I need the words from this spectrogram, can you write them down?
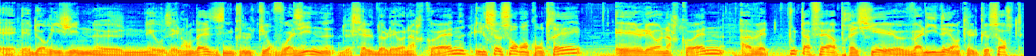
est, d'origine euh, néo-zélandaise, une culture voisine de celle de Leonard Cohen. Ils se sont rencontrés et Leonard Cohen avait tout à fait apprécié, euh, validé en quelque sorte,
